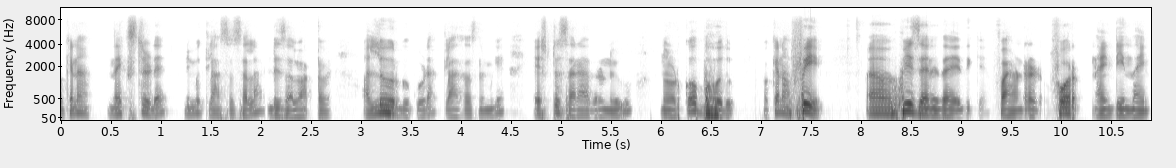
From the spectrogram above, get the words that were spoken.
ಓಕೆನಾ ನೆಕ್ಸ್ಟ್ ಡೇ ನಿಮಗೆ ಕ್ಲಾಸಸ್ ಎಲ್ಲ ಡಿಸಾಲ್ವ್ ಆಗ್ತವೆ. ಅಲ್ಲಿವರೆಗೂ ಕೂಡ ಕ್ಲಾಸಸ್ ನಿಮಗೆ ಎಷ್ಟು ಸರಿ ಆದರೂ ನೀವು ನೋಡ್ಕೋಬಹುದು. ಓಕೆನಾ ಫೀ ಫೀಸ್ ಏನಿದೆ ಇದಕ್ಕೆ? Five hundred four ninety nine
